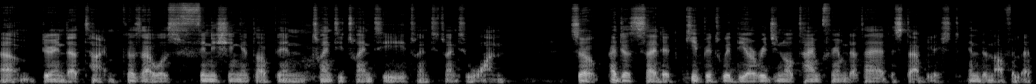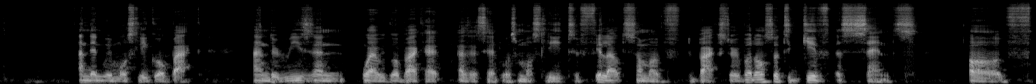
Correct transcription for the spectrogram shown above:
um, during that time because I was finishing it up in 2020, 2021. So I just decided keep it with the original time frame that I had established in the novelette. And then we mostly go back. And the reason why we go back, as I said, was mostly to fill out some of the backstory, but also to give a sense of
